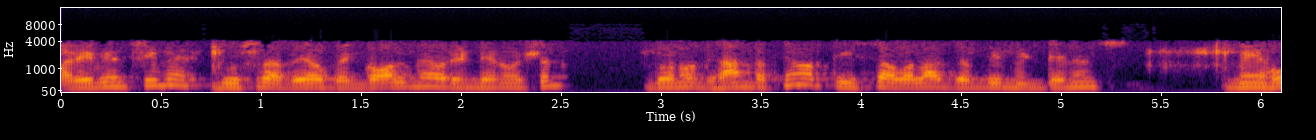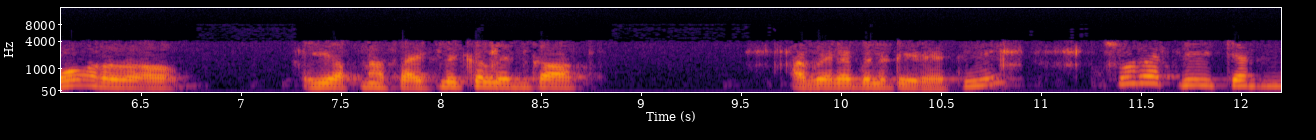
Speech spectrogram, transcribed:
अरेबियन सी में दूसरा वे ऑफ़ बंगाल में और इंडियन ओशन दोनों ध्यान रखें। और तीसरा वाला जब भी मेंटेनेंस में हो और ये अपना साइक्लिकल इनका अवेलेबिलिटी रहती है so that we can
